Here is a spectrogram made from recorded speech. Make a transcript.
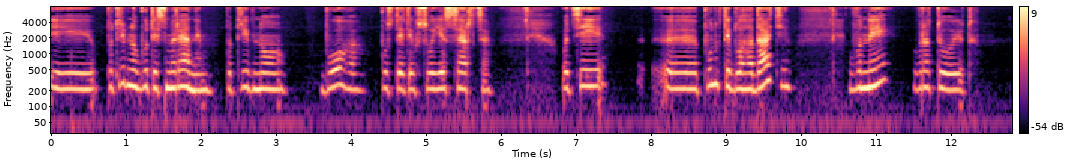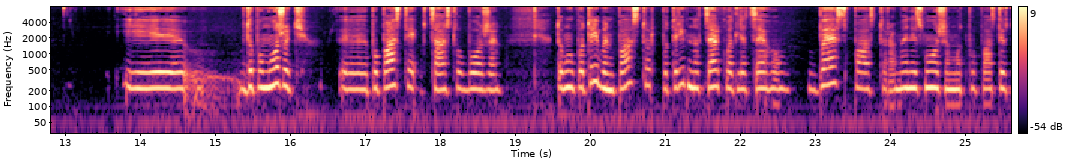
І потрібно бути смиренним, потрібно Бога пустити в своє серце. Оці е, пункти благодаті, вони врятують і допоможуть е, попасти в Царство Боже. Тому потрібен пастор, потрібна церква для цього. Без пастора ми не зможемо попасти в царство.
